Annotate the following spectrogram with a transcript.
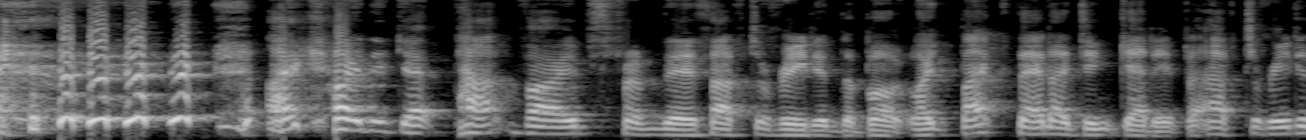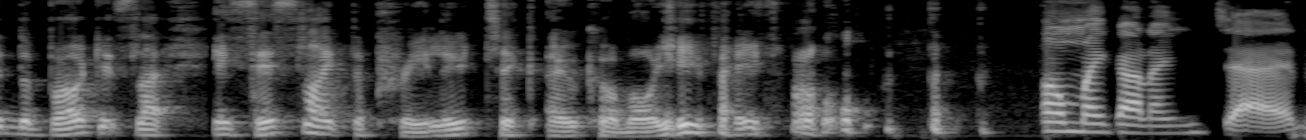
I kind of get Pat vibes from this after reading the book. Like back then, I didn't get it, but after reading the book, it's like, is this like the prelude to "O Come All Ye Faithful"? Oh my god, I'm dead.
